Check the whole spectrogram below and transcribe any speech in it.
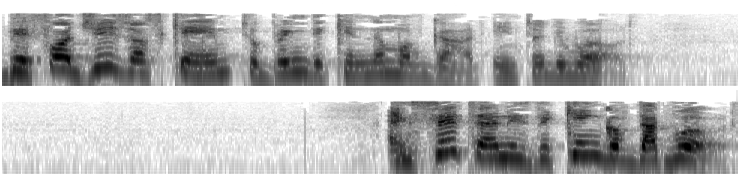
before Jesus came to bring the kingdom of God into the world. And Satan is the king of that world.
